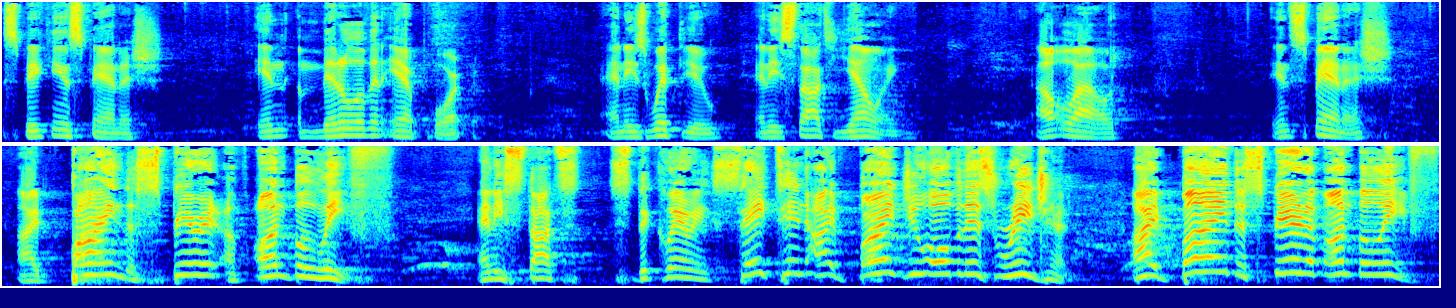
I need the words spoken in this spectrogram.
speaking in Spanish in the middle of an airport, and he's with you, and he starts yelling out loud in Spanish, I bind the spirit of unbelief. And he starts declaring, Satan, I bind you over this region. I bind the spirit of unbelief.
